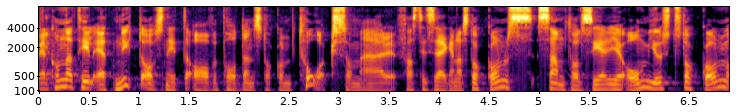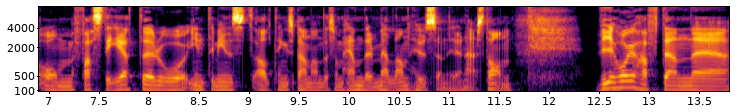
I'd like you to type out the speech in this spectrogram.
Välkomna till ett nytt avsnitt av podden Stockholm Talk som är Fastighetsägarna Stockholms samtalsserie om just Stockholm, om fastigheter och inte minst allting spännande som händer mellan husen i den här stan. Vi har ju haft en eh,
